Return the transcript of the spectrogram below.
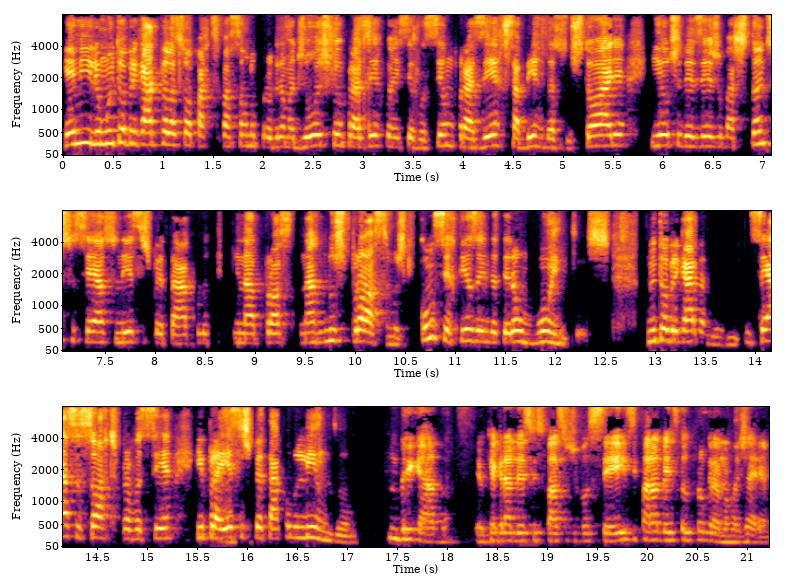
Emílio, muito obrigado pela sua participação no programa de hoje. Foi um prazer conhecer você, um prazer saber da sua história e eu te desejo bastante sucesso nesse espetáculo e na, na, nos próximos, que com certeza ainda terão muitos. Muito obrigada mesmo. Sucesso e sorte para você e para esse espetáculo lindo. Obrigada. Eu que agradeço o espaço de vocês e parabéns pelo programa, Rogéria.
